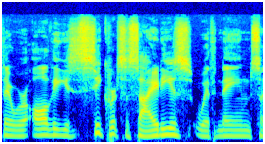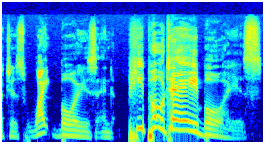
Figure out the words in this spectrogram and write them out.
there were all these secret societies with names such as White Boys and Peep o' Day Boys,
